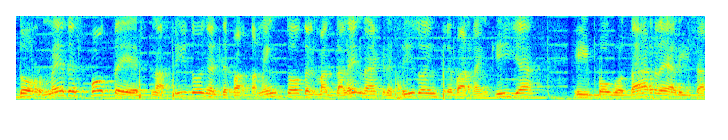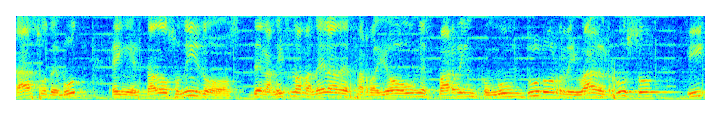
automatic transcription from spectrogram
Dormé Despotes, nacido en el departamento del Magdalena, crecido entre Barranquilla y Bogotá, realizará su debut en Estados Unidos. De la misma manera desarrolló un sparring con un duro rival ruso y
